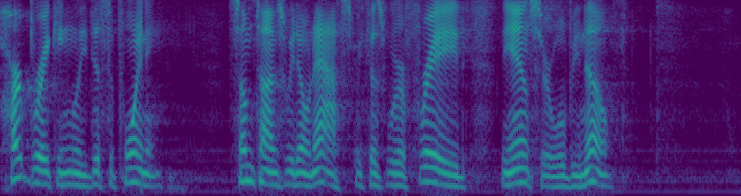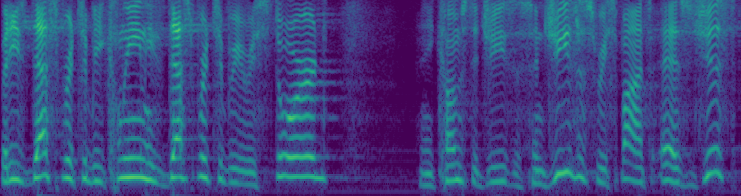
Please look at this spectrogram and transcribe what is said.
heartbreakingly disappointing. Sometimes we don't ask because we're afraid the answer will be no. But he's desperate to be clean, he's desperate to be restored, and he comes to Jesus. And Jesus' response is just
